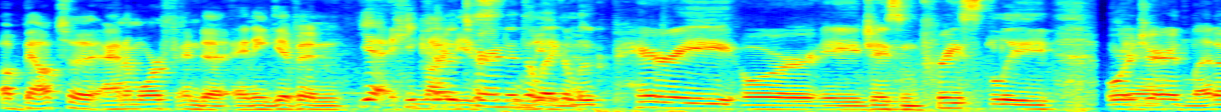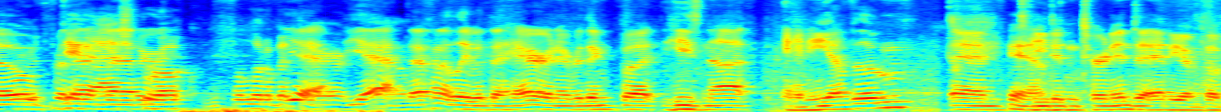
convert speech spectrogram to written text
about to anamorph into any given. Yeah, he could have turned into like a Luke Perry or a Jason Priestley or Yeah. Jared Leto for Dan that matter. Ashbrook for a little bit Yeah, there. yeah, Um, definitely with the hair and everything, but he's not any of them, and Yeah. he didn't turn into any of them.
